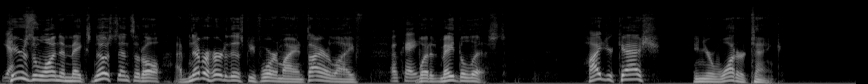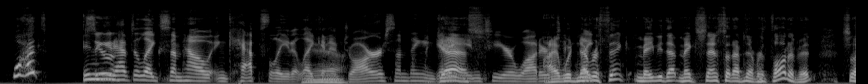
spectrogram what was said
Yes. Here's the one that makes no sense at all. I've never heard of this before in my entire life. Okay. But it made the list. Hide your cash in your water tank. What? In so your- you'd have to like somehow encapsulate it like in a jar or something and get Yes. it into your water. Tank. I would never Like, think. Maybe that makes sense that I've never thought of it. So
